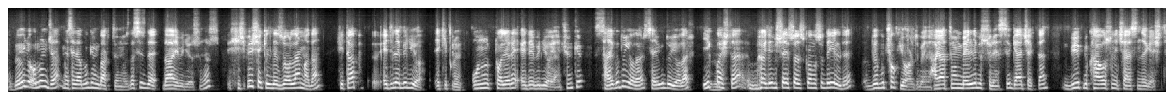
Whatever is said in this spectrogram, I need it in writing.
Böyle olunca mesela bugün baktığımızda siz de daha iyi biliyorsunuz. Hiçbir şekilde zorlanmadan hitap edilebiliyor ekip. Evet. Onu tolere edebiliyor yani. Çünkü saygı duyuyorlar, sevgi duyuyorlar. İlk Hı. başta böyle bir şey söz konusu değildi ve bu çok yordu beni. Hayatımın belli bir süresi gerçekten büyük bir kaosun içerisinde geçti.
